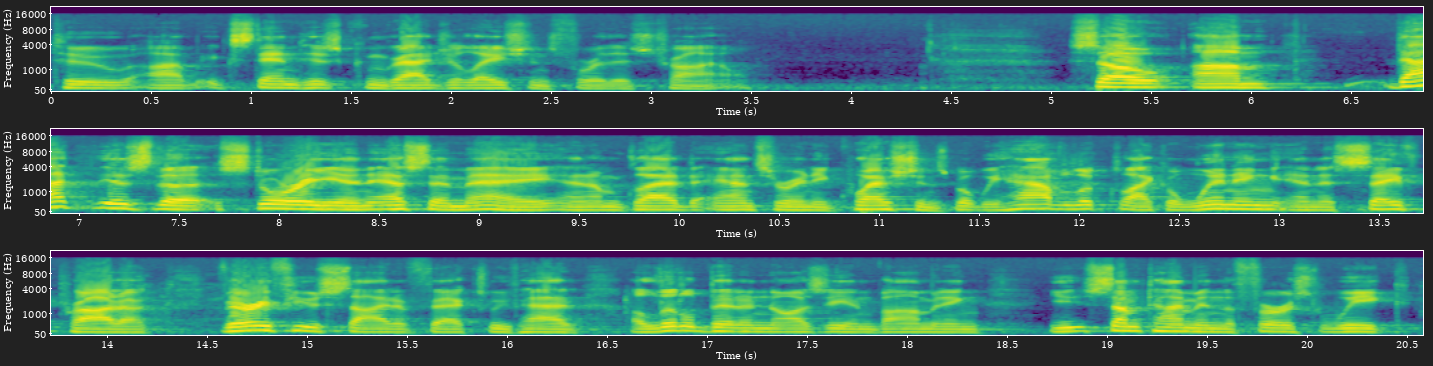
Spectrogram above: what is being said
to uh, extend his congratulations for this trial. So um, that is the story in SMA, and I'm glad to answer any questions. But we have looked like a winning and a safe product very few side effects. We've had a little bit of nausea and vomiting you, sometime in the first week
